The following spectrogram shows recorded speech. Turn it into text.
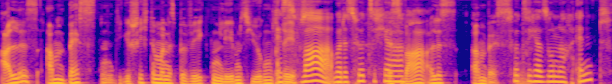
alles am besten. Die Geschichte meines bewegten Lebens Jürgen Drews. Es war, aber das hört sich ja, Es war alles am das besten. hört sich ja so nach End.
